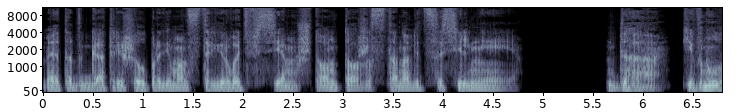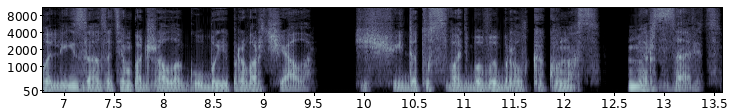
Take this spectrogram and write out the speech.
Этот гад решил продемонстрировать всем, что он тоже становится сильнее. «Да», — кивнула Лиза, а затем поджала губы и проворчала. «Еще и дату свадьбы выбрал, как у нас. Мерзавец».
